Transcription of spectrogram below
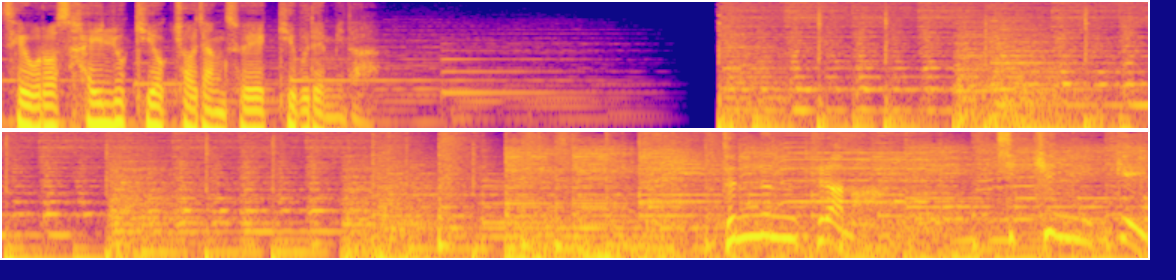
세월호 4.16 기억 저장소에 기부됩니다. 듣는 드라마 치킨 게임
